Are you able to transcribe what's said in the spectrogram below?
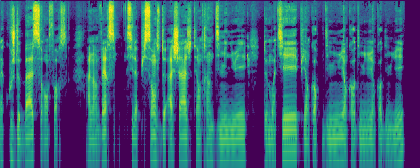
la couche de base se renforce. À l'inverse, si la puissance de hachage était en train de diminuer de moitié, puis encore diminuer, encore diminuer, encore diminuer,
